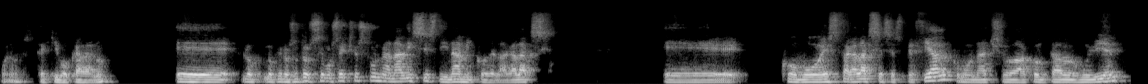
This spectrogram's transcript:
bueno, esté equivocada, ¿no? Eh, lo, que nosotros hemos hecho es un análisis dinámico de la galaxia. Eh, como esta galaxia es especial, como Nacho ha contado muy bien,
